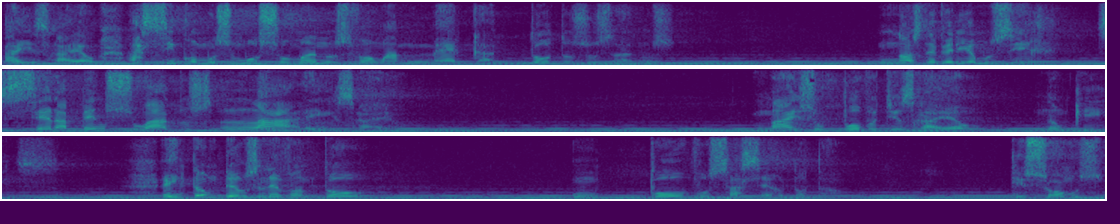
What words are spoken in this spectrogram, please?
a Israel, assim como os muçulmanos vão a Meca todos os anos, nós deveríamos ir ser abençoados lá em Israel. Mas o povo de Israel não quis. Então Deus levantou um povo sacerdotal. Que somos?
